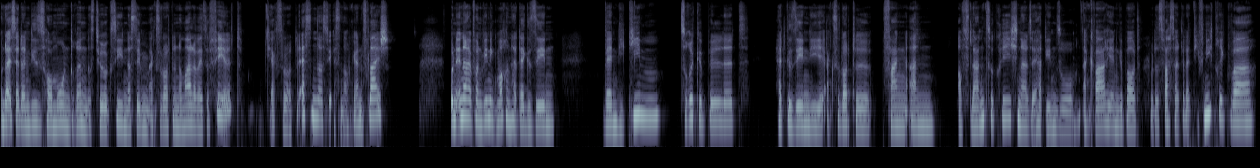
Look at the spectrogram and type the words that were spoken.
Und da ist ja dann dieses Hormon drin, das Thyroxin, das dem Axolotl normalerweise fehlt. Die Axolotl essen das, sie essen auch gerne Fleisch. Und innerhalb von wenigen Wochen hat er gesehen, werden die Kiemen zurückgebildet. Er hat gesehen, die Axolotl fangen an, aufs Land zu kriechen. Also er hat ihnen so Aquarien gebaut, wo das Wasser relativ niedrig war,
